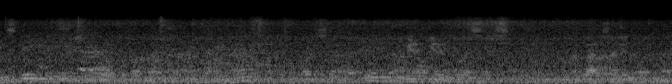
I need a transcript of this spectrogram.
it's the usual protocol na of course, uh, we're here to assist. Para sa ganoon na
